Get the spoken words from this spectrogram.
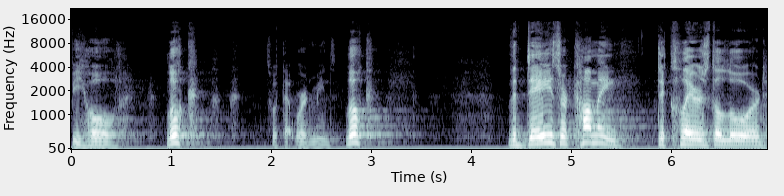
Behold, look, that's what that word means. Look, the days are coming, declares the Lord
